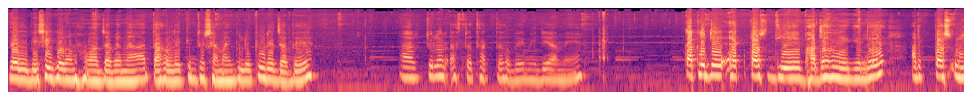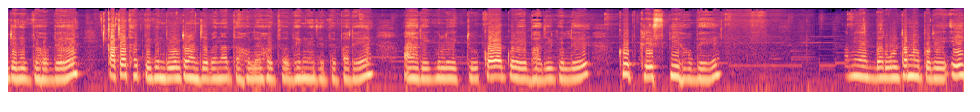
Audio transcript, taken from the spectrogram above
তেল বেশি গরম হওয়া যাবে না, তাহলে কিন্তু সেমাইগুলো পুড়ে যাবে। আর চুলার আঁচটা থাকতে হবে মিডিয়ামে। কাটলেটের এক পাশ দিয়ে ভাজা হয়ে গেলে আরেক পাশ উল্টে দিতে হবে। কাঁচা থাকতে কিন্তু উল্টানো যাবে না, তাহলে হয়তো ভেঙে যেতে পারে। আর এগুলো একটু কড়া করে ভাজি করলে খুব ক্রিস্পি হবে। আমি একবার উল্টানোর পরে এই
